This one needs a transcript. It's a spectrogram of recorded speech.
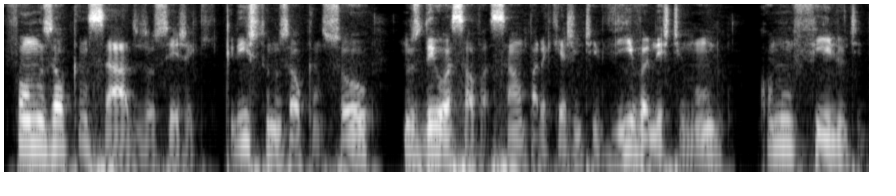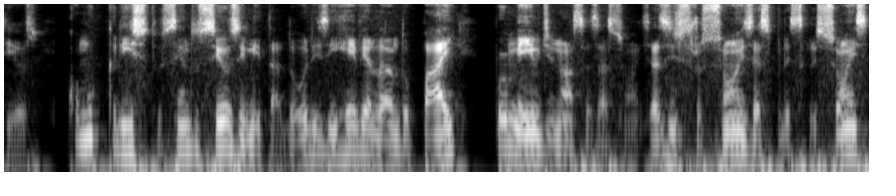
fomos alcançados, ou seja, que Cristo nos alcançou, nos deu a salvação para que a gente viva neste mundo como um filho de Deus, como Cristo, sendo seus imitadores e revelando o Pai por meio de nossas ações. As instruções, as prescrições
